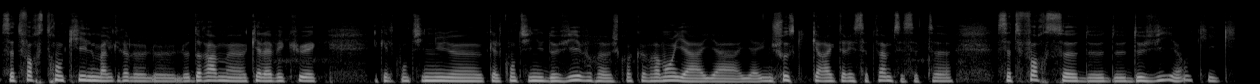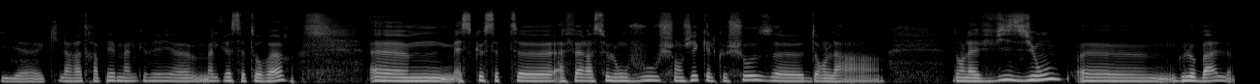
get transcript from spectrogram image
cette force tranquille malgré le, drame euh, qu'elle a vécu et, qu'elle continue, qu'elle continue de vivre. Je crois que vraiment il y a, y, a, y a, une chose qui caractérise cette femme, c'est cette, cette force de, de, de vie hein, qui, qui, qui l'a rattrapée malgré, malgré cette horreur. Euh, est-ce que cette euh, affaire a, selon vous, changé quelque chose euh, dans la, dans la vision globale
